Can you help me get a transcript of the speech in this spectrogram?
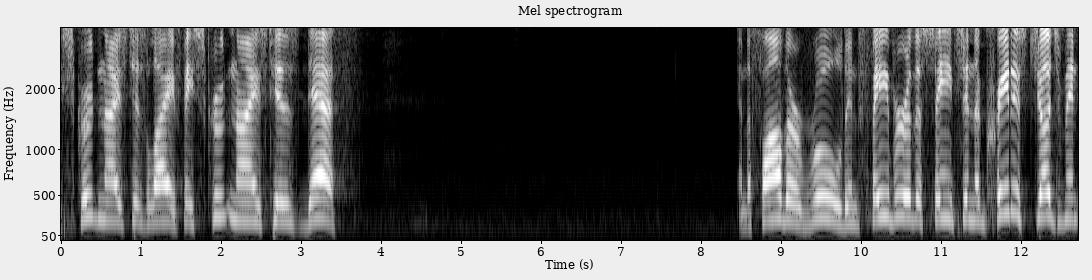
They scrutinized his life, they scrutinized his death. And the Father ruled in favor of the saints in the greatest judgment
